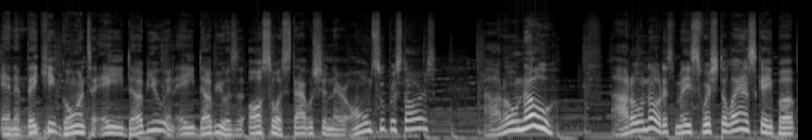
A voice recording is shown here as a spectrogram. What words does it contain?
And if they mm-hmm. keep going to AEW and AEW is also establishing their own superstars, I don't know. I don't know. This may switch the landscape up.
